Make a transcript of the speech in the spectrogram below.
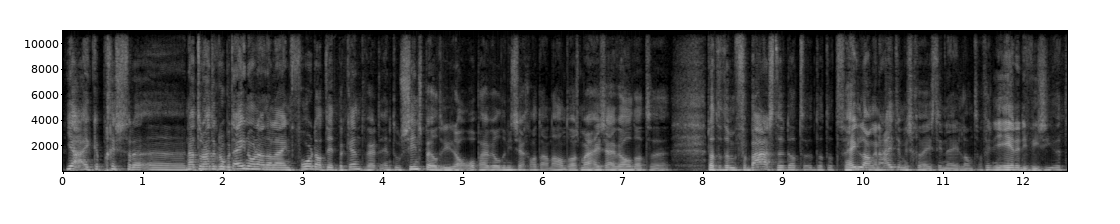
Ja, ik heb gisteren. nou, toen had ik Robert Eenhoorn aan de lijn voordat dit bekend werd. En toen zinspeelde hij er al op. Hij wilde niet zeggen wat aan de hand was. Maar hij zei wel dat, eh, dat het hem verbaasde dat, dat het heel lang een item is geweest in Nederland. Of in de eredivisie. Het,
